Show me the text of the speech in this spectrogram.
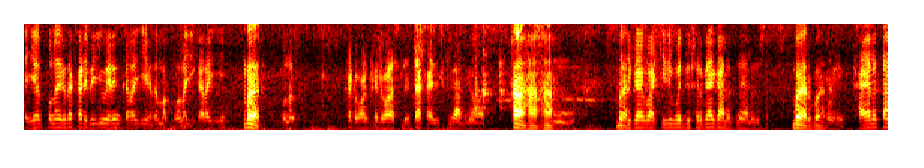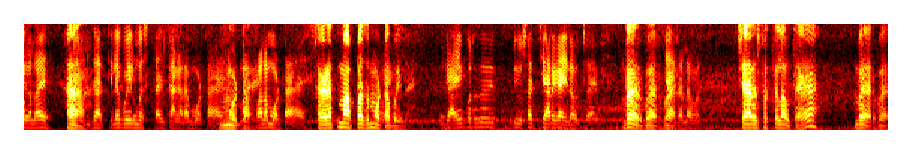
त्याच्यावर पुन्हा एकदा कडब्याची वैरण करायची एकदा मकवानाची करायची. बर. पुन्हा कडवाळ कडवाळ असले टाकायचे घास गावात हा हा. हा म्हणजे काय बाकीचे मध्ये दुसरं काय घालत नाही याला दुसरं. बर बर. खायला चांगला आहे. हा. जातीला बैल मस्त आहे चांगला मोठा आहे मोठा आहे. मापाला मोठा आहे. सगळ्यात मापाचा मोठा बैल आहे. गाई परत दिवसात चार गाई लावतो आम्ही. बर बर बर. ज्यादा लावत चारच फक्त लावताय का? बर बर.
